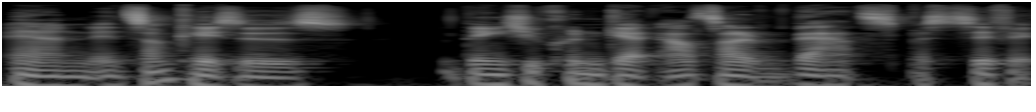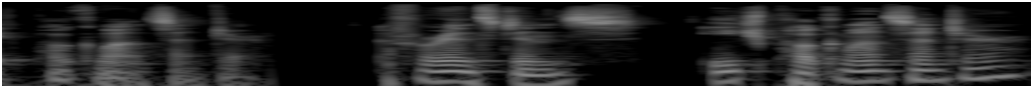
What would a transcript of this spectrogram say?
And in some cases, things you couldn't get outside of that specific Pokemon Center. For instance, each Pokemon Center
